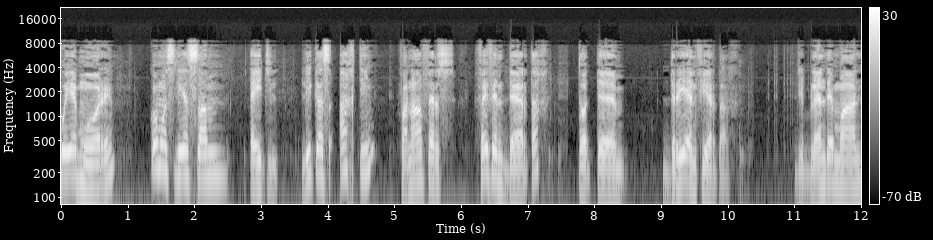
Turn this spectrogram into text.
Goeiemôre. Kom ons lees saam uit Lukas 18 vanaf vers 35 tot um, 43. Die blinde man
